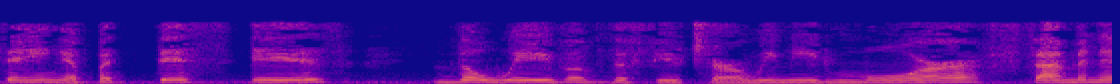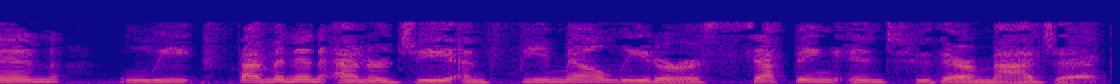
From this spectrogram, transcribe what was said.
saying it, but this is the wave of the future. We need more feminine, le- feminine energy and female leaders stepping into their magic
